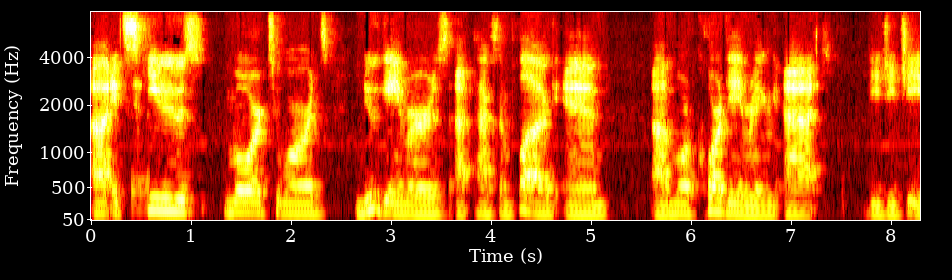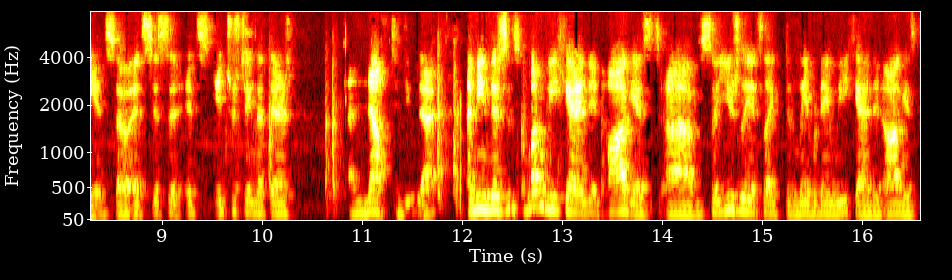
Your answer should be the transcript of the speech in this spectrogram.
uh, it yeah. skews more towards new gamers at PAX Unplugged and uh, more core gaming at BGG. And so it's just a, it's interesting that there's enough to do that. I mean, there's this one weekend in August. Um, so usually it's like the Labor Day weekend in August.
